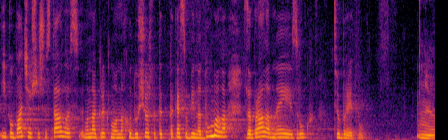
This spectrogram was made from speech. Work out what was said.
І, побачивши, що сталося, вона крикнула на ходу, що ж ти таке собі надумала, забрала в неї з рук цю бритву. Е,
